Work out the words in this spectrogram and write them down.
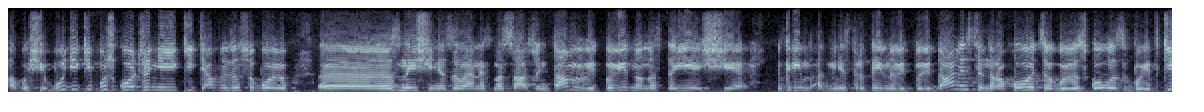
або ще будь-які пошкодження, які тягнуть за собою е, знищення зелених насаджень, там відповідно настає ще крім адміністративної відповідальності, нараховуються обов'язково збитки.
